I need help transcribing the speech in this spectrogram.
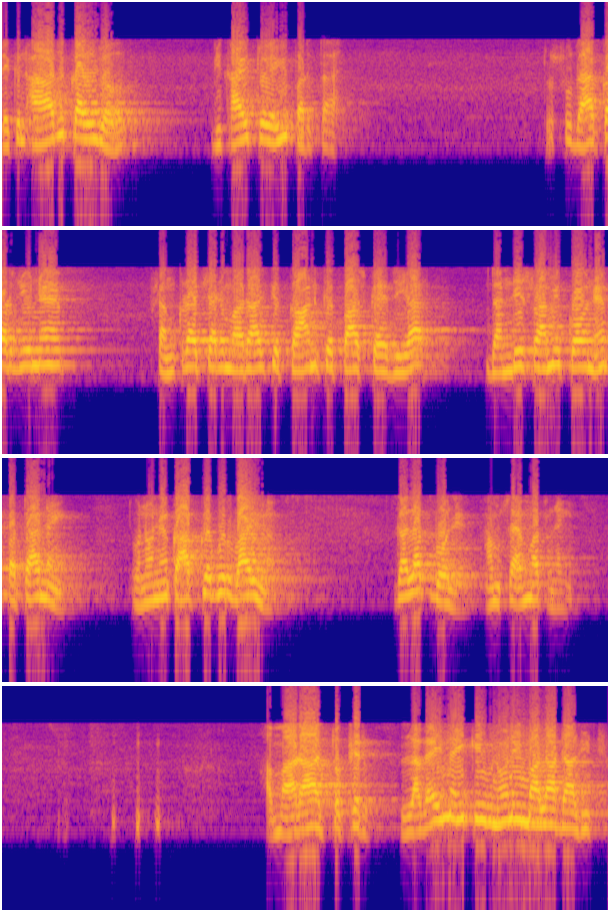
लेकिन आजकल जो दिखाई तो यही पड़ता है। तो सुधाकर जी ने शंकराचार्य महाराज के कान के पास कह दिया, दंडी स्वामी कौन है, पता नहीं। तो उन्होंने कहा, आपके गुरु भाई हैं। गलत बोले, हम सहमत नहीं। अब महाराज तो फिर लगा ही नहीं कि उन्होंने माला डाली थी।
